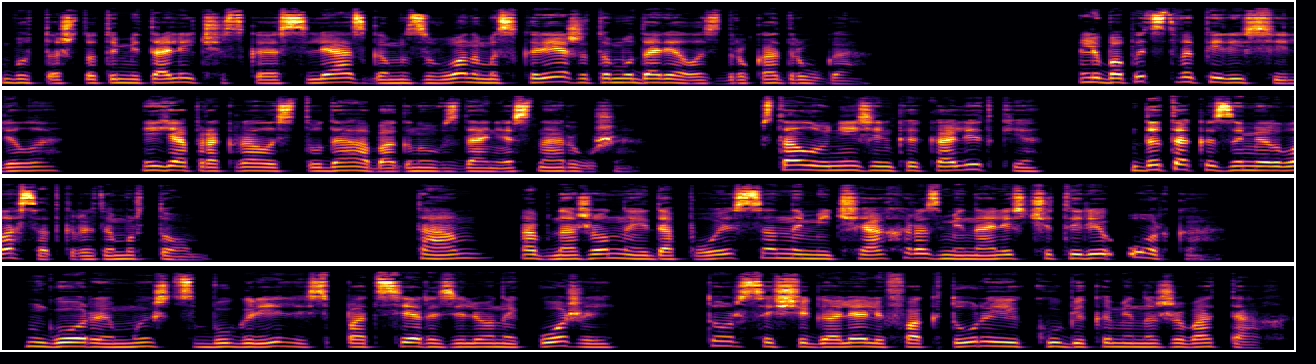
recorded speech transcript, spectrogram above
будто что-то металлическое с лязгом, звоном и скрежетом ударялось друг о друга. Любопытство пересилило, и я прокралась туда, обогнув здание снаружи. Встала у низенькой калитки, да так и замерла с открытым ртом. Там, обнаженные до пояса, на мечах разминались четыре орка. Горы мышц бугрились под серо-зеленой кожей, Торсы щеголяли фактурой и кубиками на животах.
